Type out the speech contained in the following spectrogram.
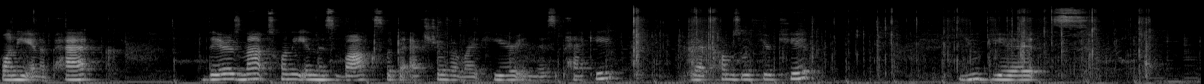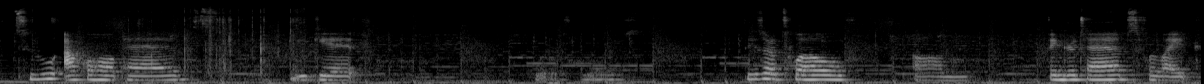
20 in a pack. There's not 20 in this box, but the extras are right here in this packet that comes with your kit you get two alcohol pads. You get, what is this? These are 12 um, finger tabs for like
